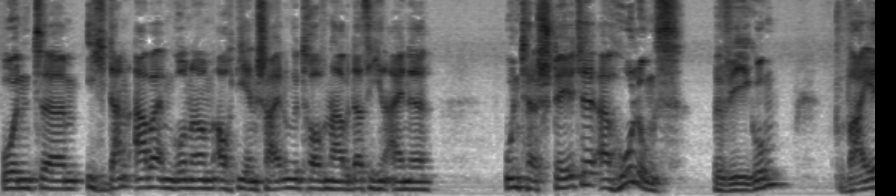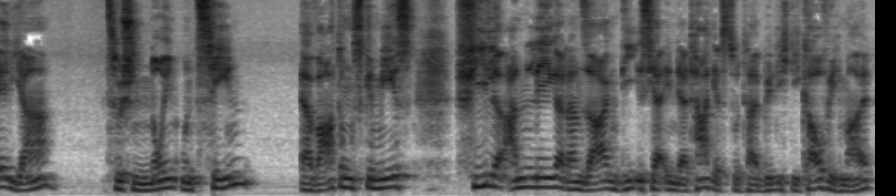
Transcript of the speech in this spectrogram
Und ähm, ich dann aber im Grunde genommen auch die Entscheidung getroffen habe, dass ich in eine unterstellte Erholungsbewegung, weil ja zwischen 9 und 10 erwartungsgemäß viele Anleger dann sagen, die ist ja in der Tat jetzt total billig, die kaufe ich mal.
